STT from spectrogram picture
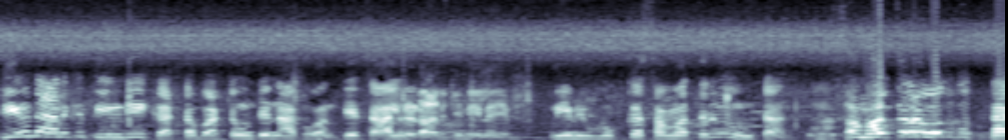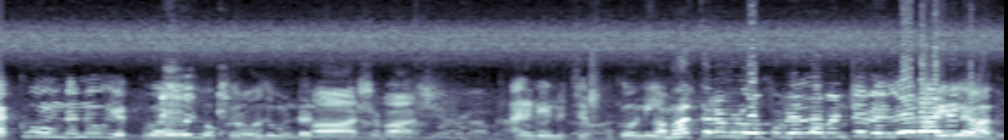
తినడానికి తిండి కట్టబట్ట ఉంటే నాకు అంతే చాలు. నేను ఒక్క సంవత్సరమే ఉంటాను. సంవత్సరం? రోజుకు తక్కువ ఉండను ఎక్కువ రోజు ఒక్క రోజు ఉండను. అని నేను చెప్పుకొని సంవత్సరంలోపు వెళ్ళమంటే వెళ్ళేదాన్ని. కాదు.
